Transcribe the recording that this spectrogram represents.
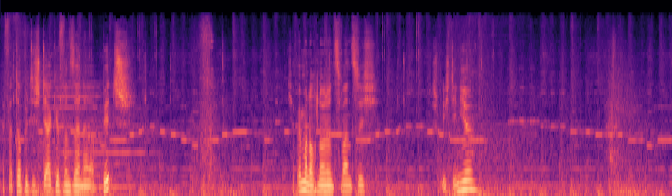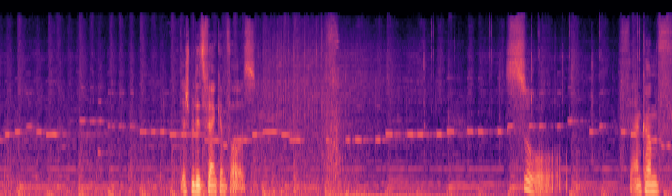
Er verdoppelt die Stärke von seiner Bitch. Ich habe immer noch 29. Spiele ich den hier? Der spielt jetzt Fernkämpfer aus. So. Fernkampf.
